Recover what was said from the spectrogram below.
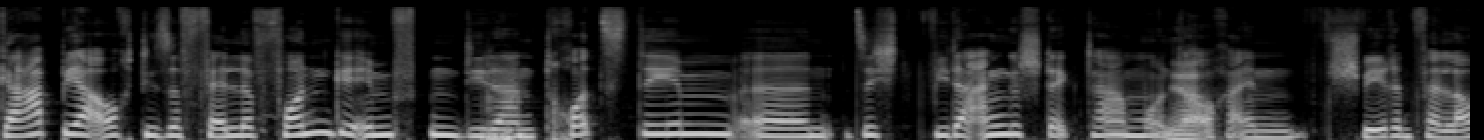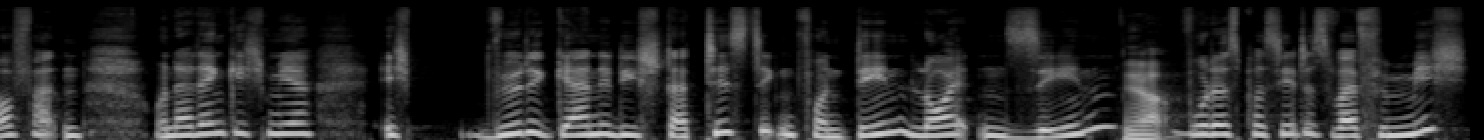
gab ja auch diese Fälle von Geimpften, Mhm. die dann trotzdem äh, sich wieder angesteckt haben und Ja. auch einen schweren Verlauf hatten. Und da denke ich mir, ich würde gerne die Statistiken von den Leuten sehen, Ja. wo das passiert ist, weil für mich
